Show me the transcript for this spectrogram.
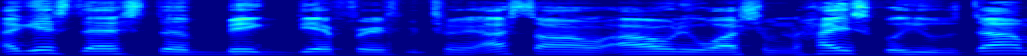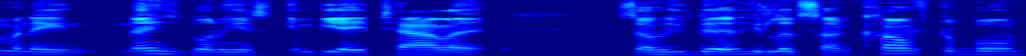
I guess that's the big difference between I saw him. I only watched him in high school. He was dominating. Now he's going against NBA talent, so he he looks uncomfortable.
